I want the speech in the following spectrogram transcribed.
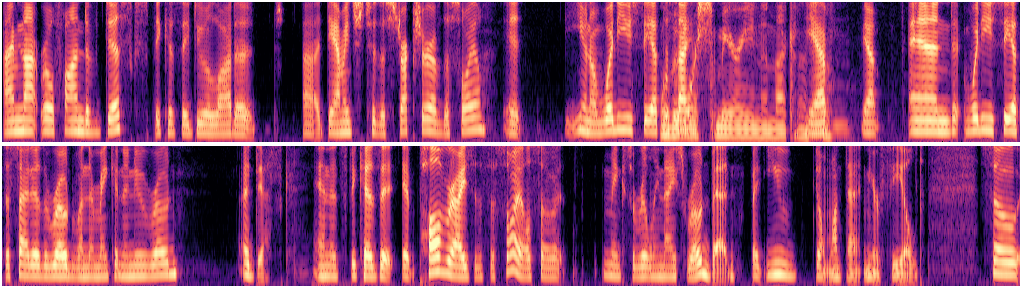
I'm not real fond of discs because they do a lot of uh, damage to the structure of the soil. It, you know, what do you see at the side A the little bit side? more smearing and that kind of Yep, stuff. yep. And what do you see at the side of the road when they're making a new road? A disc. And it's because it, it pulverizes the soil, so it makes a really nice road bed, but you don't want that in your field. So,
